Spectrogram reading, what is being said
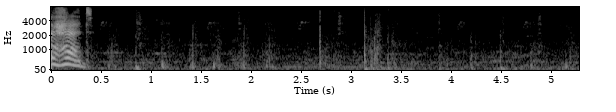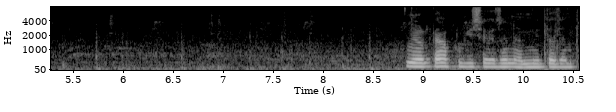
ahead. Your camp, we share an amita jump.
